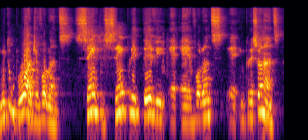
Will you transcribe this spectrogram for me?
muito boa de volantes. Sempre, sempre teve é, é, volantes é, impressionantes.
